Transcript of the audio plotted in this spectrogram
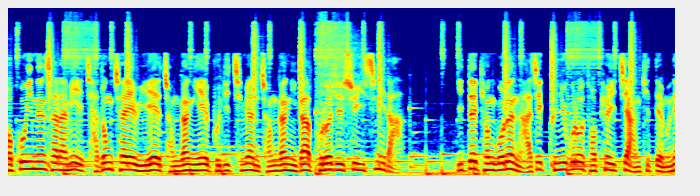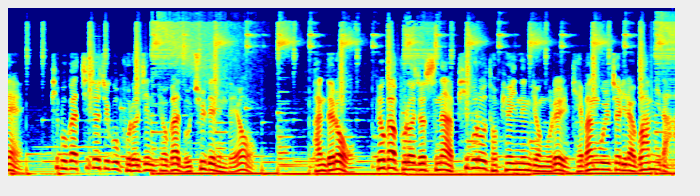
걷고 있는 사람이 자동차에 의해 정강이에 부딪히면 정강이가 부러질 수 있습니다. 이때 경골은 아직 근육으로 덮여 있지 않기 때문에 피부가 찢어지고 부러진 뼈가 노출되는데요. 반대로 뼈가 부러졌으나 피부로 덮여 있는 경우를 개방골절이라고 합니다.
